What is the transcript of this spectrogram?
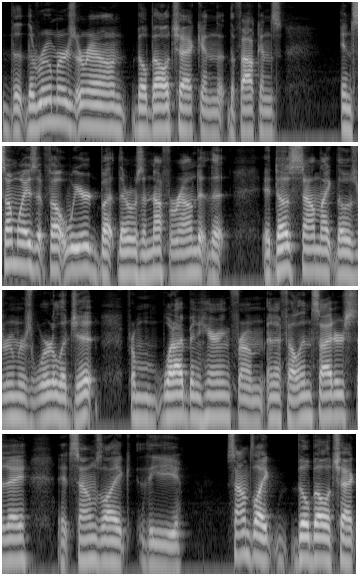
the the rumors around Bill Belichick and the, the Falcons, in some ways it felt weird, but there was enough around it that it does sound like those rumors were legit. From what I've been hearing from NFL insiders today, it sounds like the sounds like Bill Belichick.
